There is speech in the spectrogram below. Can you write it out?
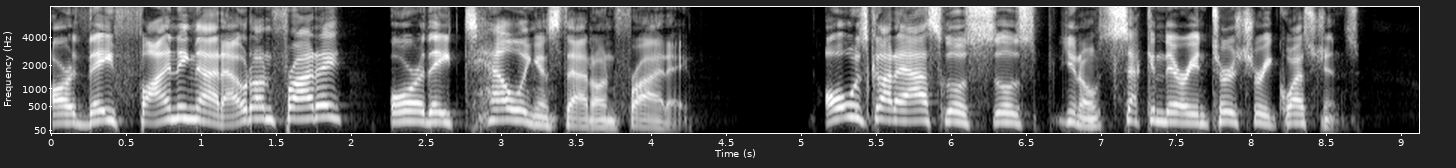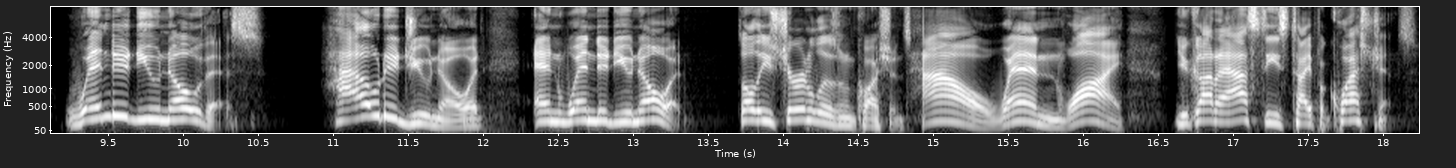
Are they finding that out on Friday, or are they telling us that on Friday? Always got to ask those those you know secondary and tertiary questions. When did you know this? How did you know it? And when did you know it? It's all these journalism questions. How, when, why? You got to ask these type of questions.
